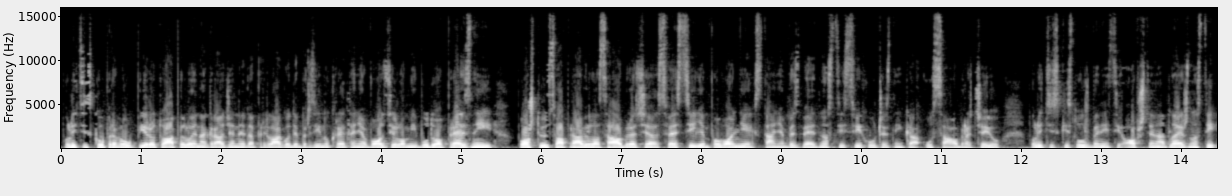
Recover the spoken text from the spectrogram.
Policijska uprava u Pirotu apeluje na građane da prilagode brzinu kretanja vozilom i budu oprezniji, poštuju sva pravila saobraćaja, sve s ciljem povoljnijeg stanja bezbednosti svih učesnika u saobraćaju. Policijski službenici opšte nadležnosti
